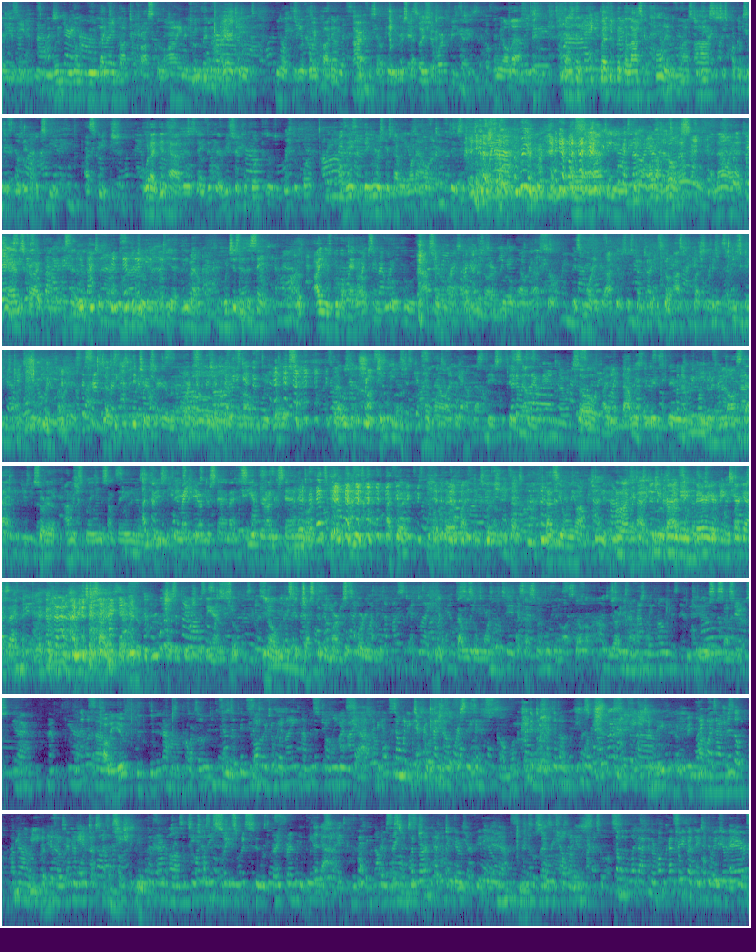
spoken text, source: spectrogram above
when we don't, we would like you not to cross the line and move into the barricades, you know, because we're boycotting. Alright. We say, okay, we Okay, so it should work for you guys. and we all left. but but the last component in the last two weeks is just public. It was a public speech. A speech. What I did have is they did their research report because it was a group report, and they, they we were supposed to have a one hour. basically. And what I had to do was take all my notes, and now I had to transcribe them and send them to them individually via email, which isn't the same. But I use Google Hangouts and Google, Google Classroom, I use our Google LMS, so it's more interactive, so students can still ask questions and me screenshots. So I was taking pictures of their reports, and then I put it in notes that I was gonna shock them with. and now I didn't have that face-to-face element. So I think that was the greatest barrier. We lost that sort of, I'm explaining something, you know, face-to-face, they could understand, I could see if they're understanding or if it's still confused. I could, you know, clarify things for them because that's the only opportunity. Oh, I we just had didn't occur to me the barrier being tear gas. I we just decided to get rid of the you know, we just adjusted the marks accordingly. You know, that was the one assessment that we lost out on, and we already have some continuous assessments. Holly, you? Sounds a bit similar to what happened at Julie is, we had so many different kinds of horses and it kind of depended on each Um, Likewise, I was, I mean, we, you know, every adjustment and something, the presentation, students who was very friendly at the end. I was saying oh, to learn how to do their video and storytelling. Some of them went back to their home country, but they did the video there.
